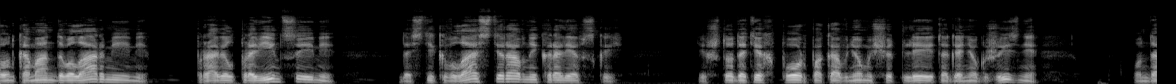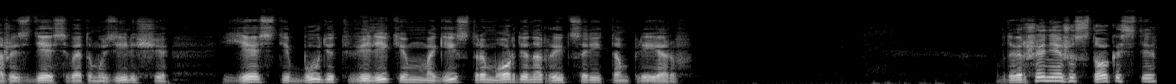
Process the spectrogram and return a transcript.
что он командовал армиями, правил провинциями, достиг власти равной королевской, и что до тех пор, пока в нем еще тлеет огонек жизни, он даже здесь, в этом узилище, есть и будет великим магистром ордена рыцарей-тамплиеров. В довершение жестокости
